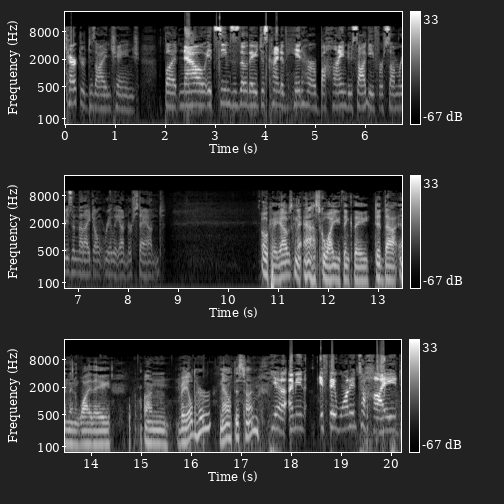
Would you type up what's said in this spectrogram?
character design change. But now it seems as though they just kind of hid her behind Usagi for some reason that I don't really understand. Okay, yeah, I was gonna ask why you think they did that, and then why they unveiled her now at this time. Yeah, I mean, if they wanted to hide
